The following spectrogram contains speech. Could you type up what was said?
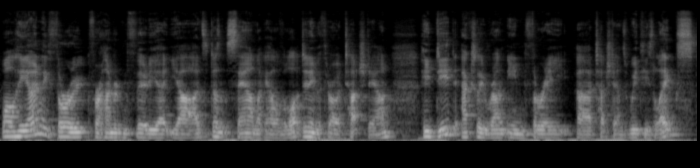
While he only threw for 138 yards, doesn't sound like a hell of a lot, didn't even throw a touchdown. He did actually run in three uh, touchdowns with his legs,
